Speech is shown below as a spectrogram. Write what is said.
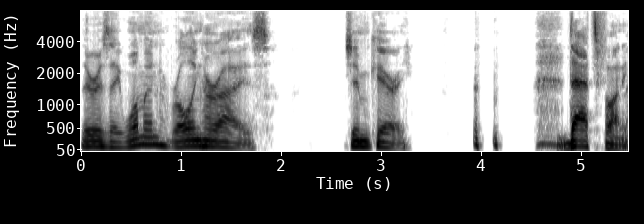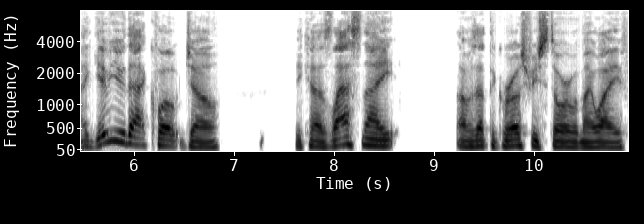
there is a woman rolling her eyes. Jim Carrey. That's And I give you that quote, Joe, because last night I was at the grocery store with my wife,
